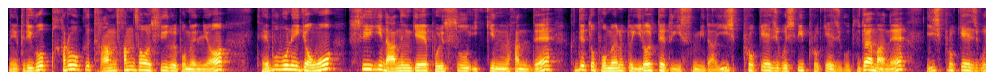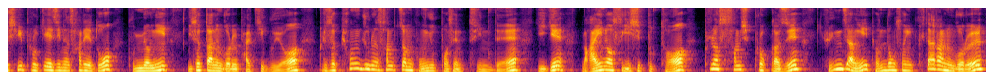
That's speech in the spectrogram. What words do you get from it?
네, 그리고 바로 그 다음 3, 4월 수익을 보면요. 대부분의 경우 수익이 나는 게 볼 수 있기는 한데 근데 또 보면은 또 이럴 때도 있습니다. 20% 깨지고 12% 깨지고 두 달 만에 20% 깨지고 12% 깨지는 사례도 분명히 있었다는 것을 밝히고요. 그래서 평균은 3.06%인데 이게 마이너스 20부터 플러스 30%까지 굉장히 변동성이 크다라는 거를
